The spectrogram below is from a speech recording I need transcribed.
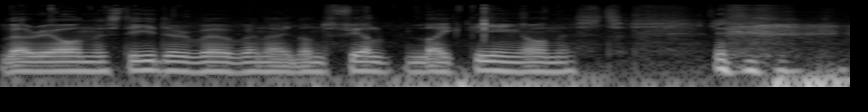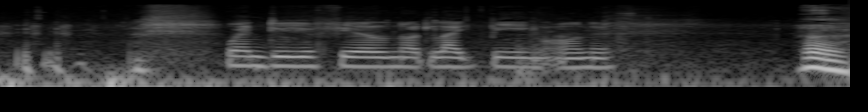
very honest either when I don't feel like being honest. When do you feel not like being honest? Li-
